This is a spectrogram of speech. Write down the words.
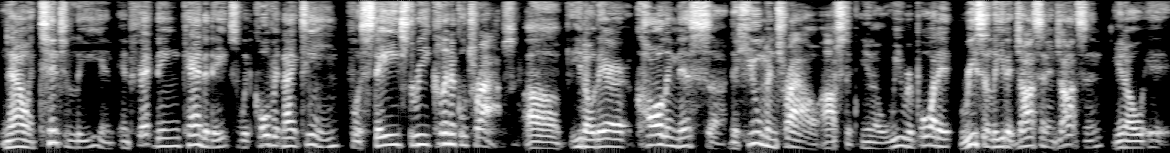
now intentionally in infecting candidates with COVID-19 for stage three clinical trials. Uh, you know, they're calling this uh, the human trial obstacle. You know, we reported recently that Johnson & Johnson, you know, it,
